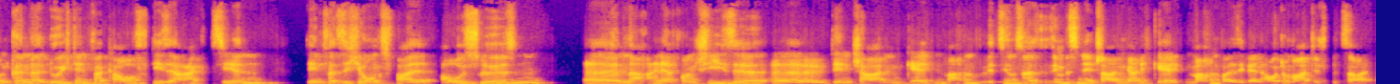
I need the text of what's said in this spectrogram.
und können dann durch den Verkauf dieser Aktien den Versicherungsfall auslösen, äh, nach einer Franchise äh, den Schaden geltend machen, beziehungsweise sie müssen den Schaden gar nicht geltend machen, weil sie werden automatisch bezahlt.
